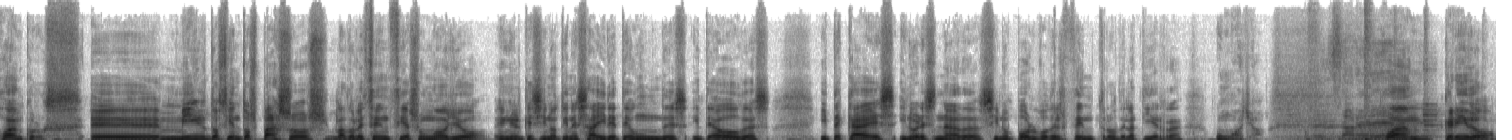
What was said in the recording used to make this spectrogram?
Juan Cruz, eh, 1200 pasos, la adolescencia es un hoyo en el que si no tienes aire te hundes y te ahogas y te caes y no eres nada sino polvo del centro de la tierra, un hoyo. Juan, querido,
